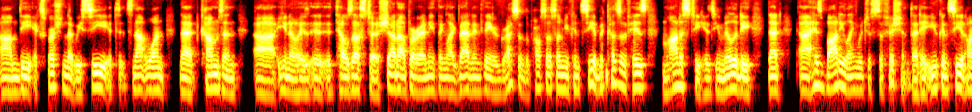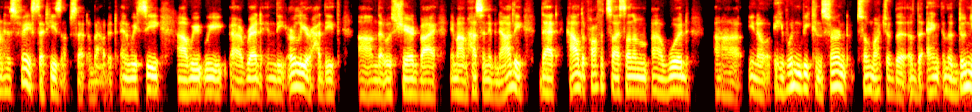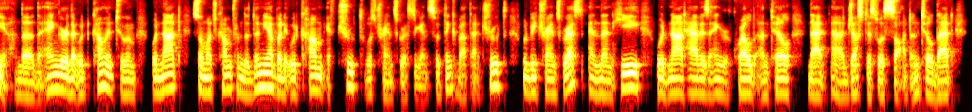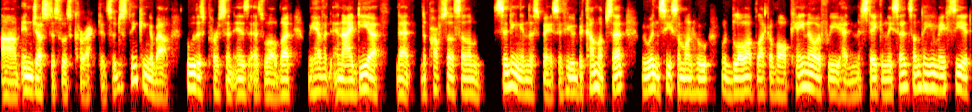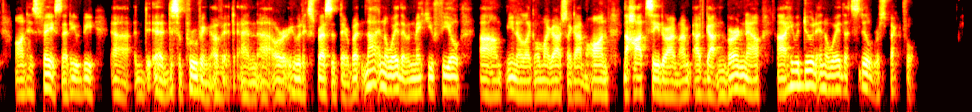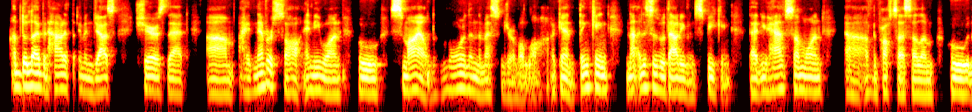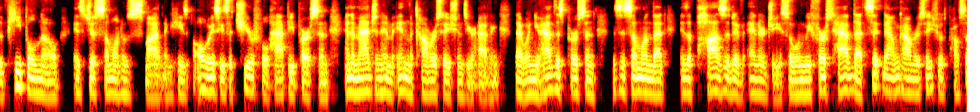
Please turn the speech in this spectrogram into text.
um, the expression that we see, it's it's not one that comes and uh, you know it, it, tells us to shut up or anything like that, anything aggressive. The Prophet you can see it because of his modesty, his humility, that uh, his body language is sufficient. That it, you can see it on his face that he's upset about it. And we see uh, we we uh, read in the earlier hadith um, that was shared by Imam Hassan ibn Ali that how the Prophet uh, would uh, you know, he wouldn't be concerned so much of the of the ang- the dunya, the the anger that would come into him would not so much come from the dunya, but it would come if truth was transgressed against. So think about that: truth would be transgressed, and then he would not have his anger quelled until that uh, justice was sought, until that um, injustice was corrected. So just thinking about who this person is as well. But we have an idea that the Prophet ﷺ sitting in this space, if he would become upset, we wouldn't see someone who would blow up like a volcano. If we had mistakenly said something, you may see it on his face that he would be uh, uh, disapproving of it and uh, or he would express it there, but not in a way that would make you feel, um, you know, like, oh my gosh, like I'm on the hot seat or I'm, I'm I've gotten burned now. Uh, he would do it in a way that's still respectful. Abdullah ibn Harith ibn Jas shares that um, I had never saw anyone who smiled more than the Messenger of Allah. Again, thinking not this is without even speaking that you have someone uh, of the Prophet who the people know is just someone who's smiling. He's always he's a cheerful, happy person. And imagine him in the conversations you're having. That when you have this person, this is someone that is a positive energy. So when we first have that sit down conversation with Prophet,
